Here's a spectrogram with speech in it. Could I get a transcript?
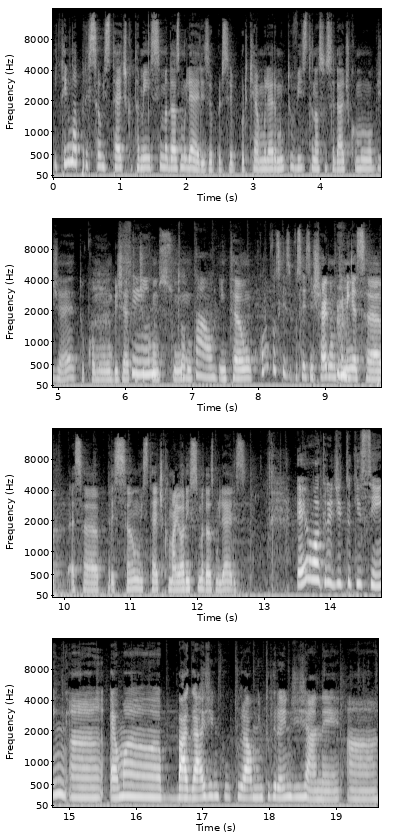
E tem uma pressão estética também em cima das mulheres, eu percebo. Porque a mulher é muito vista na sociedade como um objeto, como um objeto Sim, de consumo. Total. Então, como vocês, vocês enxergam também essa, essa pressão estética maior em cima das mulheres? Eu acredito que sim. ah, é uma bagagem cultural muito grande já, né? A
